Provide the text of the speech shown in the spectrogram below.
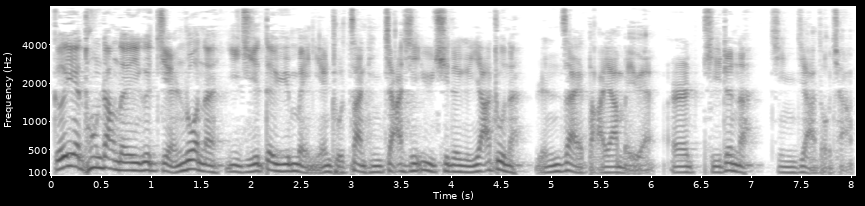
隔夜通胀的一个减弱呢，以及对于美联储暂停加息预期的一个压住呢，仍在打压美元，而提振呢金价走强。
